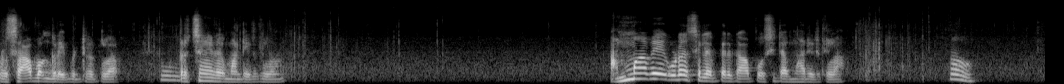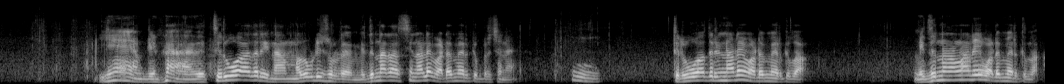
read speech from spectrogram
ஒரு சாபங்களை பெற்றிருக்கலாம் பிரச்சனைகளை மாட்டியிருக்கலாம். அம்மாவே கூட சில பேருக்கு ஆப்போசிட்டாக மாறி இருக்கலாம் ஏன் அப்படின்னா இந்த திருவாதிரை நான் மறுபடியும் சொல்கிறேன் மிதுன ராசினாலே வடமேற்கு பிரச்சனை. திருவாதிரைனாலே வடமேற்கு தான் மிதுனாலே வடமேற்கு தான்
